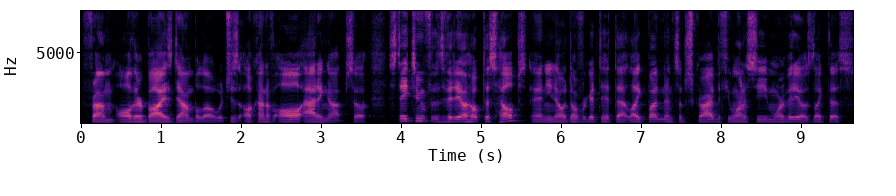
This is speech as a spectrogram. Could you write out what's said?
from all their buys down below, which is all kind of all adding up. So stay tuned for this video. I hope this helps, and you know, don't forget to hit that like button and subscribe if you want to see more videos like this.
